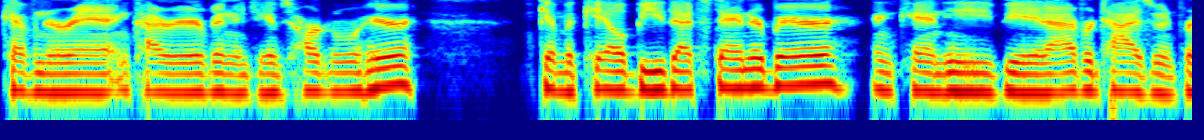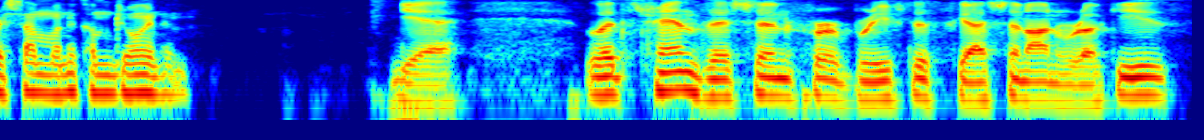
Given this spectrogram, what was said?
Kevin Durant and Kyrie Irving and James Harden were here? Can Mikal be that standard bearer? And can he be an advertisement for someone to come join him? Yeah. Let's transition for a brief discussion on rookies.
